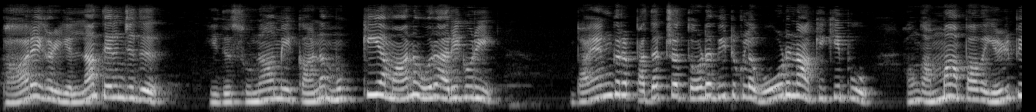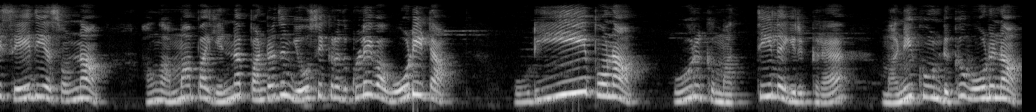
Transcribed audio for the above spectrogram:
பாறைகள் எல்லாம் தெரிஞ்சது. இது சுனாமிக்கான முக்கியமான ஒரு அறிகுறி. பயங்கர பதற்றத்தோட வீட்டுக்குள்ள ஓடுனா கிக்கிப்பூ. அவங்க அம்மா அப்பாவை எழுப்பி செய்திய சொன்னா அவங்க அம்மா அப்பா என்ன பண்றதுன்னு யோசிக்கிறதுக்குள்ள இவ ஓடிட்டா. ஓடி போனா ஊருக்கு மத்தியில இருக்கிற மணிக்கூண்டுக்கு ஓடுனா.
